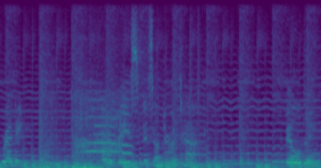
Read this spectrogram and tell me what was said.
ready. Our base is under attack. Building.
